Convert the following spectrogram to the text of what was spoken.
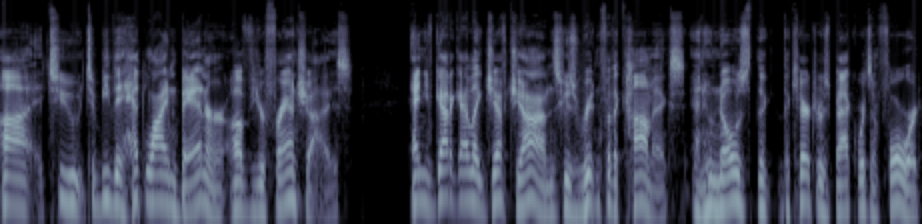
uh, to to be the headline banner of your franchise. And you've got a guy like Geoff Johns who's written for the comics and who knows the, the characters backwards and forward.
